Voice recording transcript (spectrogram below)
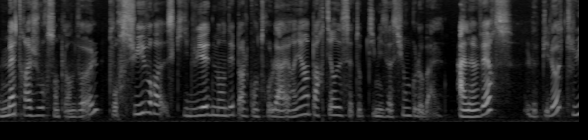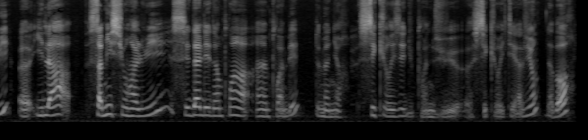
mettre à jour son plan de vol pour suivre ce qui lui est demandé par le contrôle aérien à partir de cette optimisation globale. À l'inverse, le pilote, lui, euh, il a sa mission à lui, c'est d'aller d'un point A à un point B de manière sécurisée du point de vue euh, sécurité avion d'abord,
